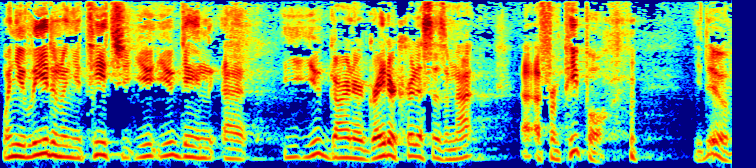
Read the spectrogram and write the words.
When you lead and when you teach, you, you gain, uh, you garner greater criticism, not uh, from people. you do.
